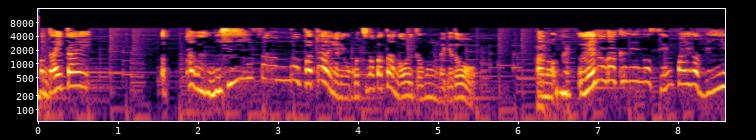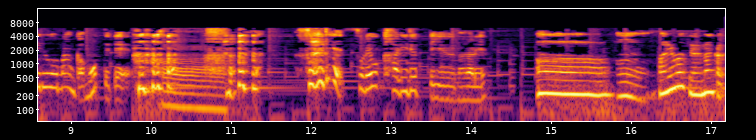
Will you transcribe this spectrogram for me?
まあ、大体、あ多分西陣さんのパターンよりもこっちのパターンが多いと思うんだけど、あの、はい。上の学年の先輩が BL をなんか持ってて。それで、それを借りるっていう流れ。あうん。あ、ありますよね。なんか、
